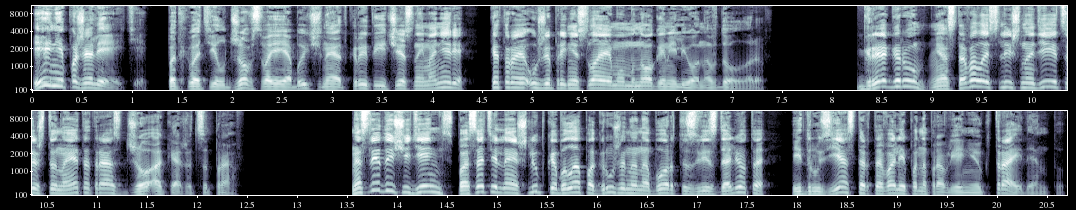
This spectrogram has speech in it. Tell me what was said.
«И не пожалеете», — подхватил Джо в своей обычной открытой и честной манере, которая уже принесла ему много миллионов долларов. Грегору не оставалось лишь надеяться, что на этот раз Джо окажется прав. На следующий день спасательная шлюпка была погружена на борт звездолета, и друзья стартовали по направлению к Трайденту.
